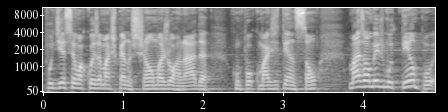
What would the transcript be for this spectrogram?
podia ser uma coisa mais pé no chão, uma jornada com um pouco mais de tensão, mas ao mesmo tempo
